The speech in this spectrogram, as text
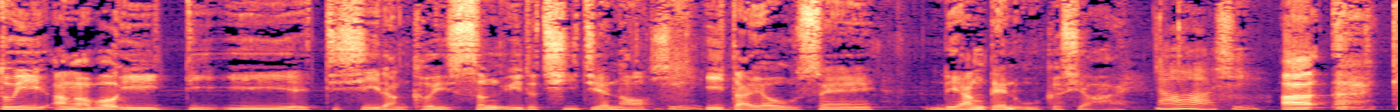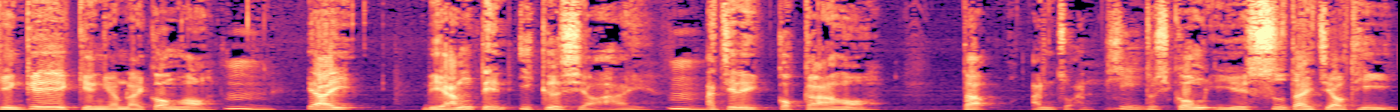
对翁仔某伊伫伊的一世人可以生育的期间哈，是，伊大约有生两点五个小孩。啊，是。啊，根据经验来讲哈，嗯，要两点一个小孩，嗯，啊，这个国家哈，得安全，是，就是讲伊的世代交替。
